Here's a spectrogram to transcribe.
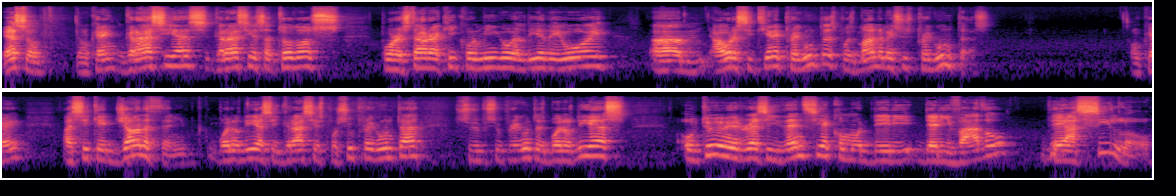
Eso, ¿ok? Gracias, gracias a todos por estar aquí conmigo el día de hoy. Um, ahora si tiene preguntas, pues mándame sus preguntas. ¿Ok? Así que Jonathan, buenos días y gracias por su pregunta. Su, pregunta es buenos días. Obtuve mi residencia como derivado de asilo,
